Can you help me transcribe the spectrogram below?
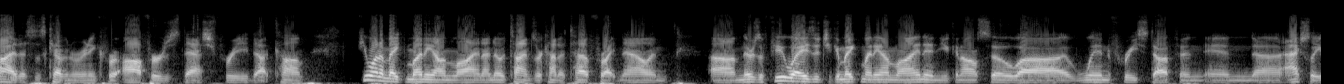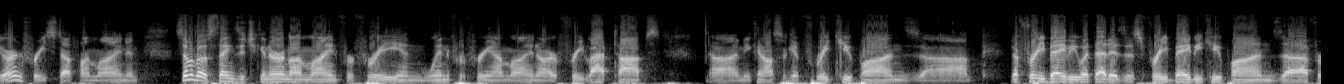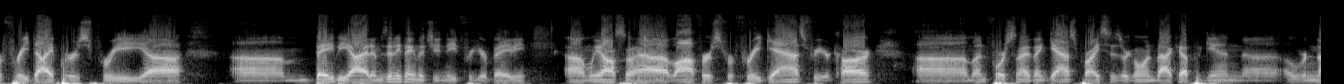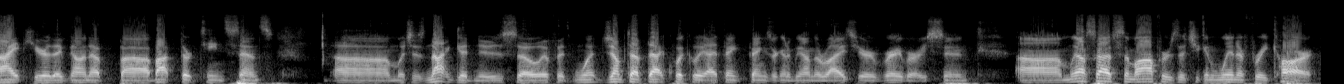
Hi, this is Kevin Renick for offers-free.com. If you want to make money online, I know times are kind of tough right now, and um, there's a few ways that you can make money online, and you can also uh, win free stuff and, and uh, actually earn free stuff online. And some of those things that you can earn online for free and win for free online are free laptops. Um, you can also get free coupons. Uh, the free baby, what that is, is free baby coupons uh, for free diapers, free uh, um, baby items, anything that you need for your baby. Um, we also have offers for free gas for your car. Um, unfortunately, I think gas prices are going back up again. Uh, overnight here, they've gone up uh, about 13 cents, um, which is not good news. So if it went, jumped up that quickly, I think things are going to be on the rise here very, very soon. Um, we also have some offers that you can win a free car,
